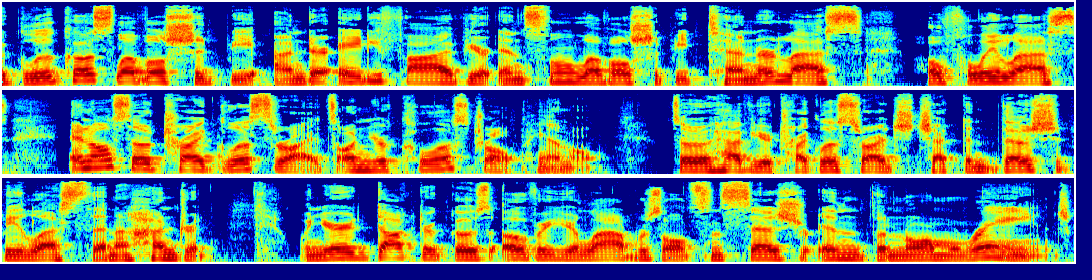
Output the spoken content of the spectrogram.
Your glucose level should be under 85. Your insulin level should be 10 or less, hopefully less. And also triglycerides on your cholesterol panel. So have your triglycerides checked and those should be less than 100. When your doctor goes over your lab results and says you're in the normal range,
